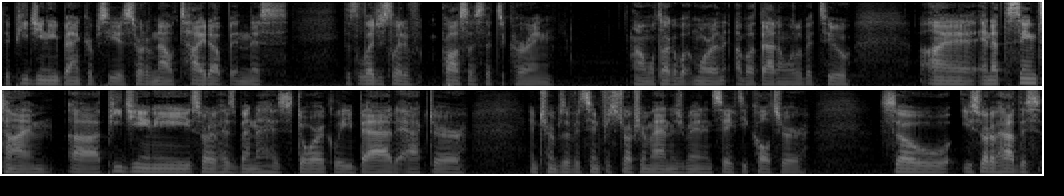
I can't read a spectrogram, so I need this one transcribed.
the PG&E bankruptcy is sort of now tied up in this this legislative process that's occurring. Um, we'll talk about more about that in a little bit too. Uh, and at the same time, uh, PG&E sort of has been a historically bad actor in terms of its infrastructure management and safety culture. So you sort of have this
